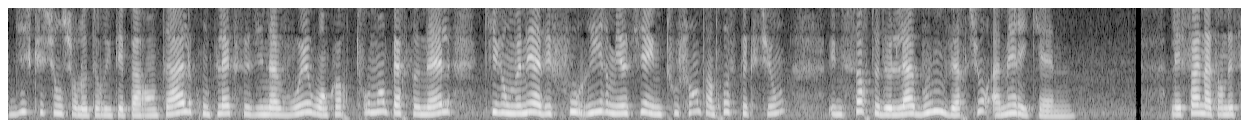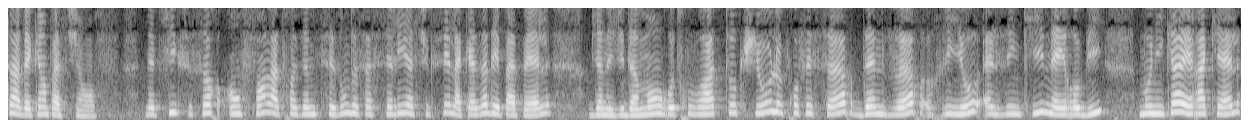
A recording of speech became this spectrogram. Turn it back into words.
discussions sur l'autorité parentale, complexes inavoués ou encore tourments personnels qui vont mener à des fous rires mais aussi à une touchante introspection, une sorte de laboum version américaine. Les fans attendaient ça avec impatience. Netflix sort enfin la troisième saison de sa série à succès La Casa des Papel. Bien évidemment, on retrouvera Tokyo, le professeur, Denver, Rio, Helsinki, Nairobi, Monica et Raquel,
